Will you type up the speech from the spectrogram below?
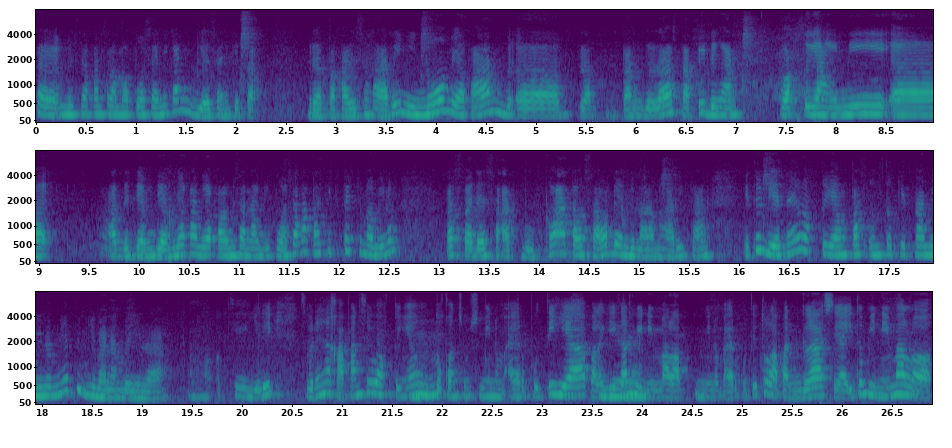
kayak misalkan selama puasa ini kan biasanya kita berapa kali sehari minum ya kan? Eh, 8 gelas tapi dengan waktu yang ini uh, ada jam-jamnya kan ya. Kalau misalnya lagi puasa kan pasti kita cuma minum pas pada saat buka atau sahur dan di malam hari kan itu biasanya waktu yang pas untuk kita minumnya tuh gimana mbak Ila? Oh, Oke okay. jadi sebenarnya kapan sih waktunya hmm. untuk konsumsi minum air putih ya apalagi yeah. kan minimal minum air putih itu 8 gelas ya itu minimal loh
